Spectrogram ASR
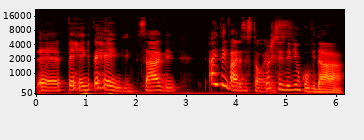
é, perrengue, perrengue, sabe? Aí tem várias histórias. Eu acho que vocês deviam convidar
